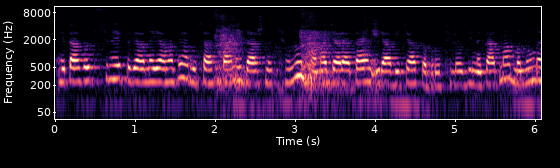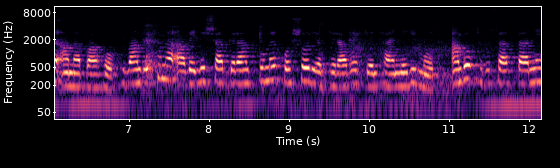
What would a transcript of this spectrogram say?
Հետազոտությունների տվյալների համաձայն Ռուսաստանի Դաշնությունում համաճարակային իրավիճակը բրուցելոզի նկատմամբ մնում է անապահով։ Հիվանդությունը ավելի շատ գրանցվում է խոշոր եւ ջրավոր կենթայիների մոտ։ Ամբողջ Ռուսաստանի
